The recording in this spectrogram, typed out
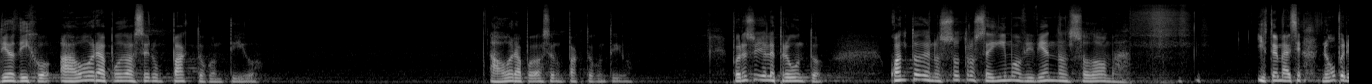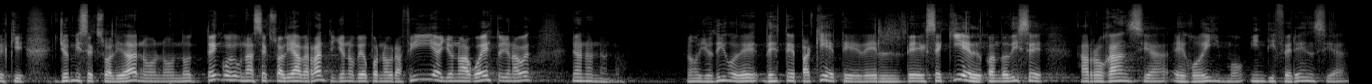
Dios dijo, ahora puedo hacer un pacto contigo. Ahora puedo hacer un pacto contigo. Por eso yo les pregunto, ¿cuántos de nosotros seguimos viviendo en Sodoma? Y usted me decía, no, pero es que yo en mi sexualidad no, no, no tengo una sexualidad aberrante, yo no veo pornografía, yo no hago esto, yo no hago esto. No, no, no, no. No, yo digo de, este paquete de Ezequiel cuando dice arrogancia, egoísmo, indiferencia,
